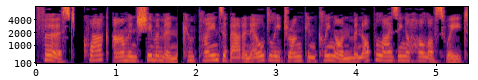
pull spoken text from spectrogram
First, Quark Armin Shimerman complains about an elderly drunken Klingon monopolizing a holosuite.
